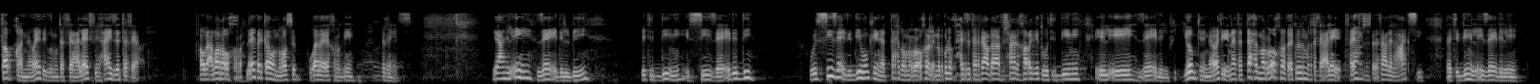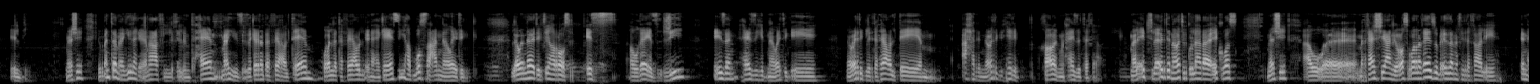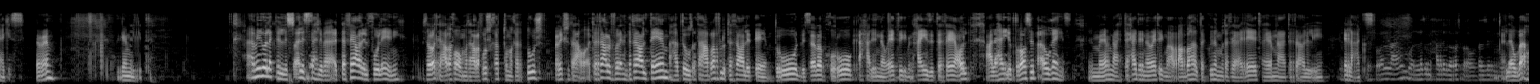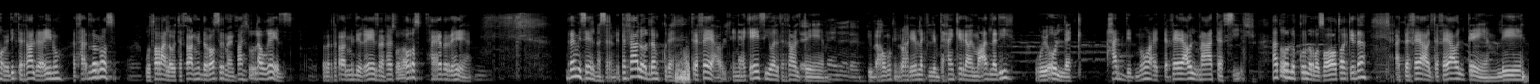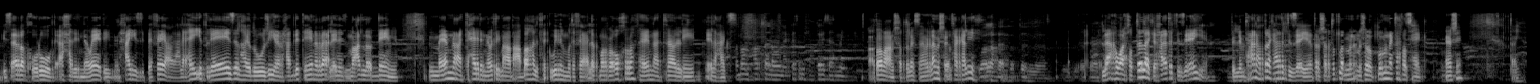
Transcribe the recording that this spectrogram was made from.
تبقى النواتج والمتفاعلات في حيز التفاعل. أو بعباره أخرى. لا يتكون راسب ولا يخرج إيه. غاز يعني الايه زائد البي بتديني السي زائد الدي والسي زائد الدي ممكن يتحد مره أخرى لأن كله في حيز التفاعل بقى مش حاجة خرجت وتديني ال A زائد ال B يمكن النواتج انها تتحد مره أخرى تكون المتفاعلات فيحدث التفاعل العكسي فتديني ال A زائد الايه ال B ماشي؟ يبقى أنت لما يجي لك يا جماعة في, الامتحان ميز اذا كان تفاعل تام ولا تفاعل انعكاسي؟ هتبص على النواتج. لو النواتج فيها راسب s أو غاز g اذا هذه النواتج إيه؟ نواتج لتفاعل تام أحد النواتج هرب خرج من حيز التفاعل. ما لقيتش لقيت النواتج كلها بقى aqueous ماشي؟ أو آه ما فيهاش يعني راسب ولا غاز يبقى اذا في تفاعل إيه؟ انعكاسي. تمام؟ جميل جدا. أنا بيقول لك السؤال السهل بقى التفاعل الفلاني. سواء تعرفه أو ما تعرفوش خدته ما خدتوش. مالكش دعوة. التفاعل الفلاني تفاعل تام هتعرف له التفاعل التام. تقول بسبب خروج أحد النواتج من حيز التفاعل على هيئه راسب أو غاز لما يمنع اتحاد النواتج مع بعضها تكوين المتفاعلات فيمنع التفاعل الإيه؟ العكس. أو لو بقى هو مديك تفاعل بعينه هتحدد الراسب وطبعا لو التفاعل مدي الراسب ما ينفعش تقول له غاز لو التفاعل مدي غاز ما ينفعش تقول له راسب حاجة بديهية. ده مثال مثلا. التفاعل قدامكم ده تفاعل انعكاسي ولا تفاعل تام يبقى هو ممكن الواحد يجيب لك في الامتحان كده المعادلة دي ويقول لك حدد نوع التفاعل مع تفسير. هتقول بكل بساطة كده التفاعل تفاعل تام. ليه؟ بسبب خروج أحد النواتج من حيز التفاعل على هيئة غاز الهيدروجين أنا حددت هنا بقى لأن المعادله قدامي. مما يمنع اتحاد النواتج مع بعضها لتكوين المتفاعلات مرة أخرى فيمنع التفاعل إيه العكس؟ طبعا مش آه طبعا مش هحط لك لا مش هنضحك عليه. لا هو هيحط لك الحاجات الفيزيائية. في الامتحان هيحط لك حاجات فيزيائيه أنت مش هتطلب مش هتطلب منك تحفظ حاجة. ماشي؟ طيب.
